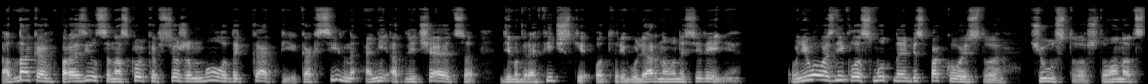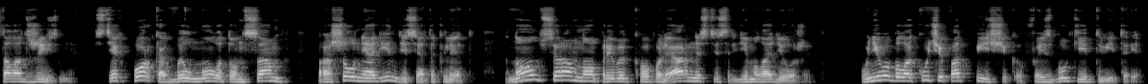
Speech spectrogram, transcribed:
Однако поразился, насколько все же молоды Каппи и как сильно они отличаются демографически от регулярного населения. У него возникло смутное беспокойство, чувство, что он отстал от жизни. С тех пор, как был молод он сам, прошел не один десяток лет, но он все равно привык к популярности среди молодежи. У него была куча подписчиков в Фейсбуке и Твиттере.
